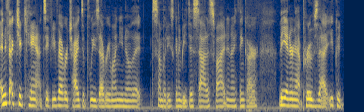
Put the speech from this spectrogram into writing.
And in fact, you can't. If you've ever tried to please everyone, you know that somebody's going to be dissatisfied. And I think our the internet proves that. You could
